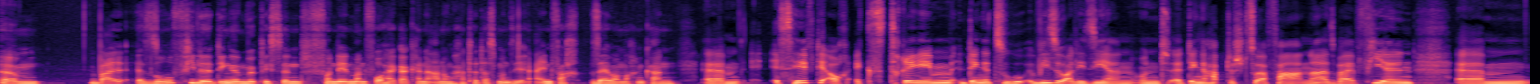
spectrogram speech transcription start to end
Ähm, weil so viele Dinge möglich sind, von denen man vorher gar keine Ahnung hatte, dass man sie einfach selber machen kann. Ähm, es hilft dir auch extrem, Dinge zu visualisieren und äh, Dinge haptisch zu erfahren. Ne? Also bei vielen ähm,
